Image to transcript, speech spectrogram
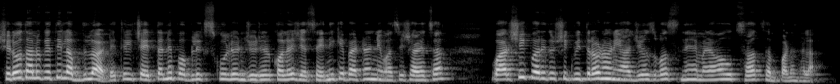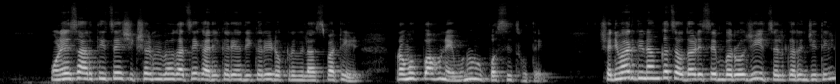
शिरोळ तालुक्यातील अब्दुलाट येथील Chaitanya public school and junior college या सैनिकी पॅटर्न निवासी शाळेचा वार्षिक पारितोषिक वितरण आणि आजी स्नेहमेळावा स्नेह उत्साहात संपन्न झाला. पुणे सारथीचे शिक्षण विभागाचे कार्यकारी अधिकारी डॉक्टर विलास पाटील प्रमुख पाहुणे म्हणून उपस्थित होते. शनिवार दिनांक चौदा डिसेंबर रोजी इचलकरंजीतील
